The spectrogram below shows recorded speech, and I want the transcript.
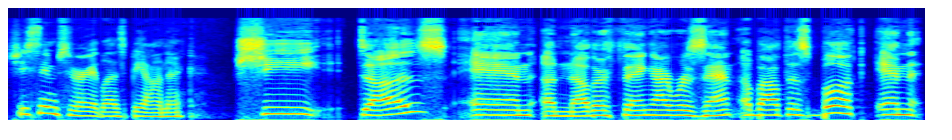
She seems very lesbianic. She does. And another thing I resent about this book, and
